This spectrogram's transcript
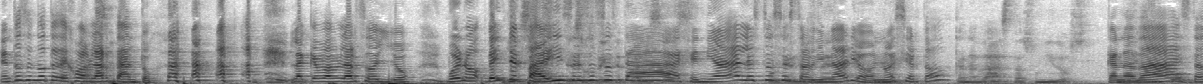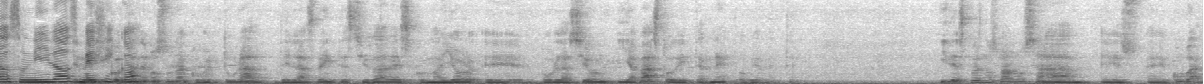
Entonces no te dejo hablar ah, tanto. La que va a hablar soy yo. Bueno, 20 países, eso está genial, esto es extraordinario, ¿no es cierto? Canadá, Estados Unidos, Canadá, Estados Unidos, México. Tenemos una cobertura de las 20 ciudades con mayor eh, población y abasto de Internet, obviamente. Y después nos vamos a eh, Cuba,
